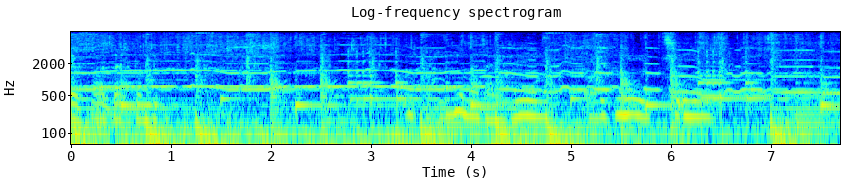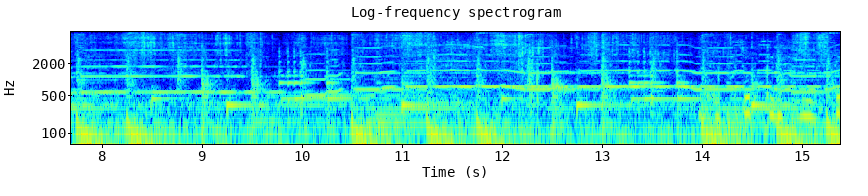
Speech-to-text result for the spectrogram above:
এই মাছ যায় কোন দিকে? পালিয়ে না যায় রে পালিয়ে গেছে। চুপ করে পালিয়ে এসে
